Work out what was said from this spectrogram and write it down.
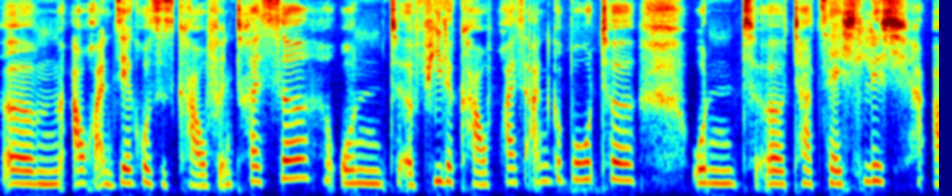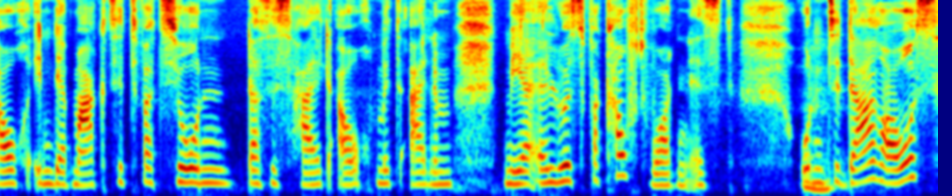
ähm, auch ein sehr großes Kaufinteresse und äh, viele Kaufpreisangebote und äh, tatsächlich auch in der Marktsituation, dass es halt auch mit einem Mehrerlös verkauft worden ist. Und mhm. daraus,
